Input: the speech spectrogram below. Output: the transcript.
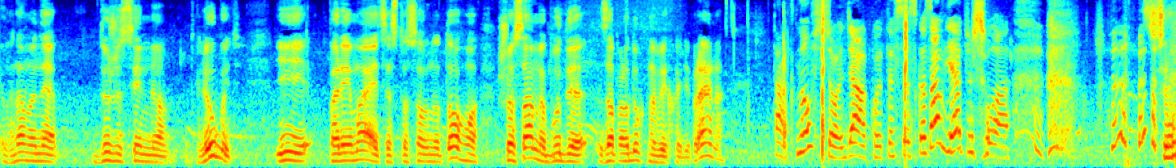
Вона мене дуже сильно любить і переймається стосовно того, що саме буде за продукт на виході. Правильно? Так, ну все, дякую. Ти все сказав, я пішла. Що?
